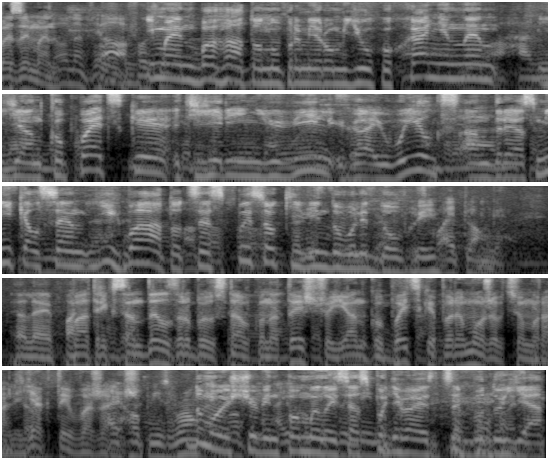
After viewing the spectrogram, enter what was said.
Без імен. Імен багато, ну, приміром, Юху Ханінен, Ян Копецьке, Т'єрі Ньювіль, Гай Вілкс, Андреас Мікелсен. Їх багато. Це список, і він доволі довгий. Патрік Сандел зробив ставку на те, що Ян Копецьке переможе в цьому ралі. Як ти вважаєш? Думаю, що він помилився. Сподіваюсь, це буду я.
